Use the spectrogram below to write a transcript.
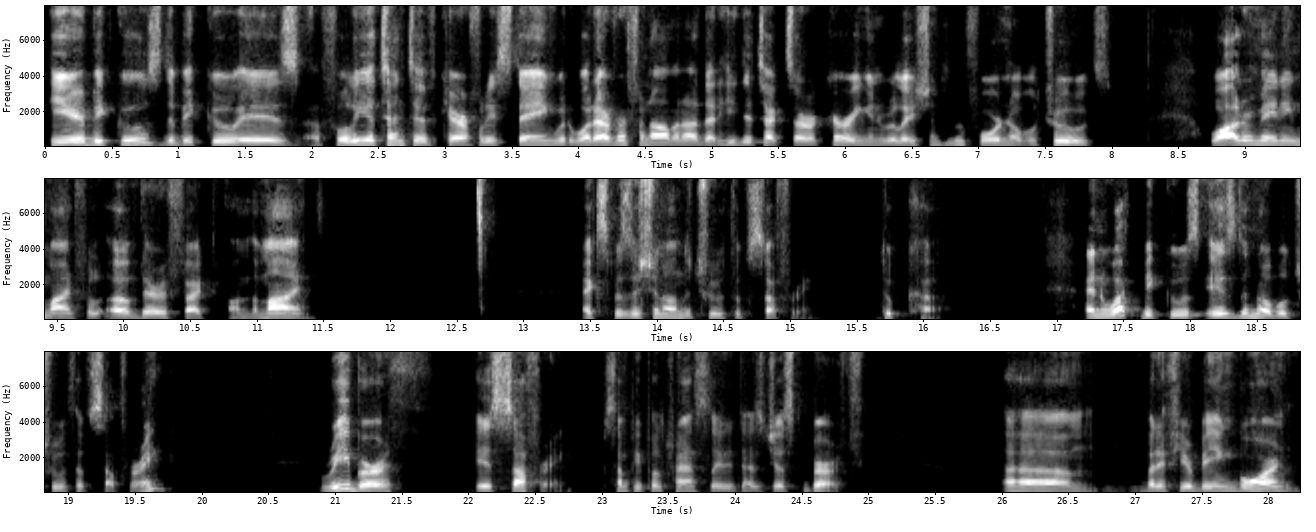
Here, bhikkhus, the bhikkhu is fully attentive, carefully staying with whatever phenomena that he detects are occurring in relation to the Four Noble Truths, while remaining mindful of their effect on the mind. Exposition on the truth of suffering, dukkha. And what, bhikkhus, is the noble truth of suffering? Rebirth is suffering. Some people translate it as just birth. Um, but if you're being born,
